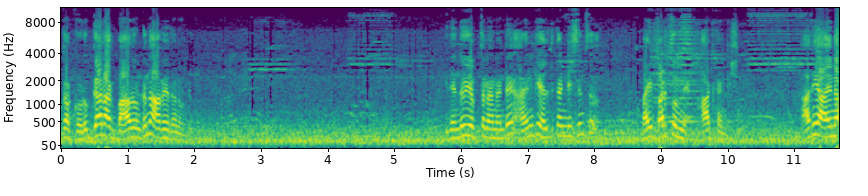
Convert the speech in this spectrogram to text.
ఒక కొడుగ్గా నాకు బాధ ఉంటుంది ఆవేదన ఉంటుంది. ఇది ఎందుకు చెప్తున్నానంటే ఆయనకి హెల్త్ కండిషన్స్ బై బర్త్ ఉంది హార్ట్ కండిషన్ అది ఆయన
